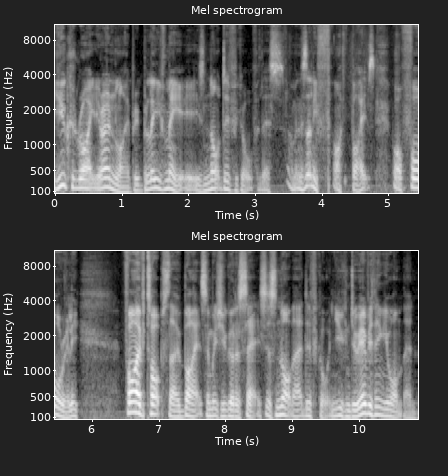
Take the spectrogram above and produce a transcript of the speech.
you could write your own library. Believe me, it is not difficult for this. I mean, there's only five bytes. Well, four really. Five tops, though, bytes in which you've got to set. It's just not that difficult. And you can do everything you want then.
